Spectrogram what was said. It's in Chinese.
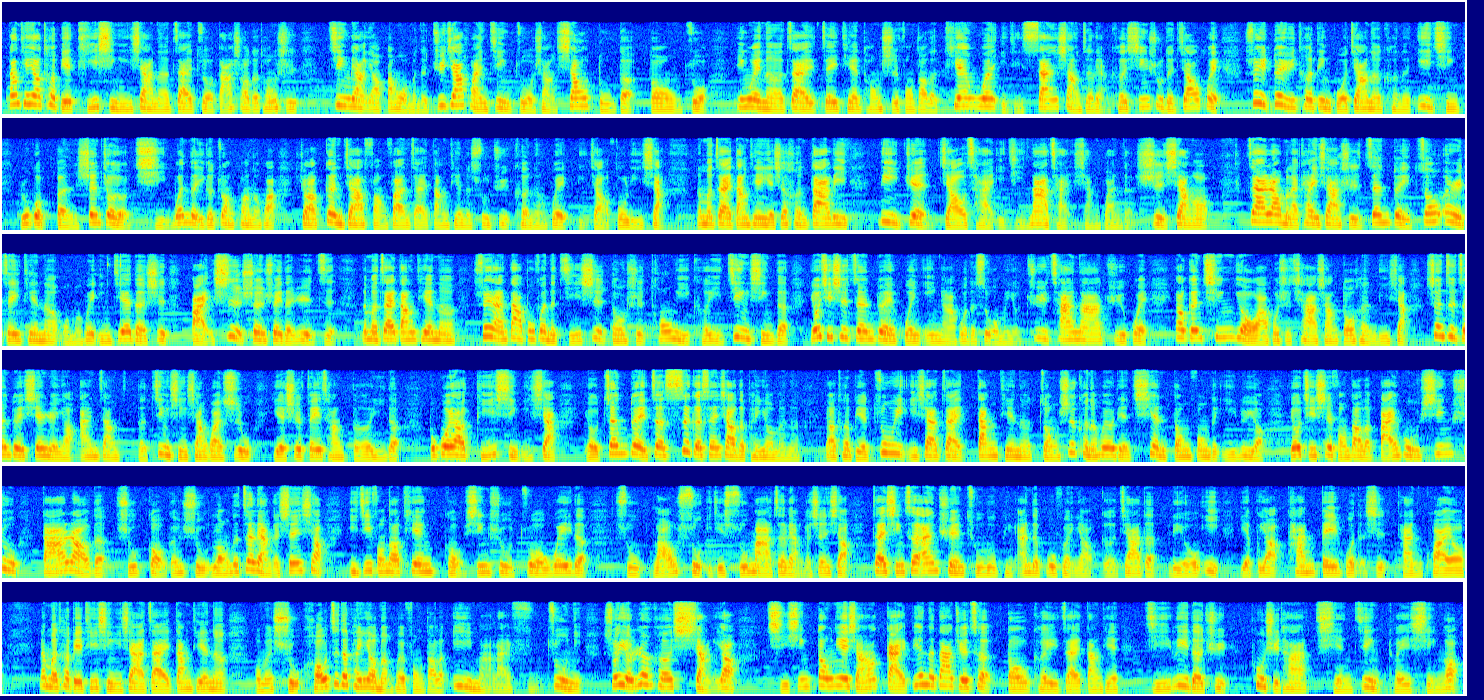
当天要特别提醒一下呢，在做打扫的同时，尽量要帮我们的居家环境做上消毒的动作。因为呢，在这一天同时逢到了天温以及山上这两棵星数的交汇，所以对于特定国家呢，可能疫情如果本身就有起温的一个状况的话，就要更加防范，在当天的数据可能会比较不理想。那么在当天也是很大力力卷交财以及纳财相关的事项哦。再，让我们来看一下，是针对周二这一天呢，我们会迎接的是百事顺遂的日子。那么在当天呢，虽然大部分的集市都是通宜可以进行的，尤其是针对婚姻啊，或者是我们有聚餐啊、聚会，要跟亲友啊，或是洽商都很理想，甚至针对先人要安葬的进行相关事务也是非常得宜的。不过要提醒一下。有针对这四个生肖的朋友们呢，要特别注意一下，在当天呢，总是可能会有点欠东风的疑虑哦。尤其是逢到了白虎星宿打扰的属狗跟属龙的这两个生肖，以及逢到天狗星宿作威的属老鼠以及属马这两个生肖，在行车安全、出入平安的部分要更加的留意，也不要贪杯或者是贪快哦。那么特别提醒一下，在当天呢，我们属猴子的朋友们会逢到了驿马来辅助你，所以有任何想要起心动念、想要改变的大决策，都可以在当天极力的去 push 它前进推行哦。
